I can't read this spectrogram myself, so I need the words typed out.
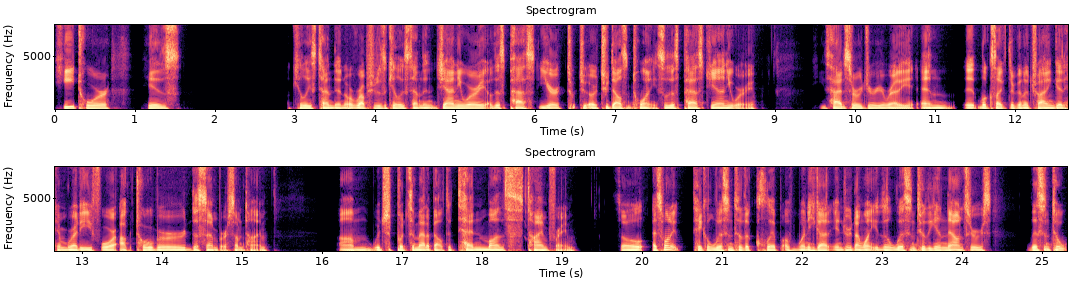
He tore his Achilles tendon or ruptured his Achilles tendon January of this past year, or 2020. So this past January, he's had surgery already, and it looks like they're going to try and get him ready for October, December sometime, um, which puts him at about the 10 months time frame. So I just want to take a listen to the clip of when he got injured. I want you to listen to the announcers, listen to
